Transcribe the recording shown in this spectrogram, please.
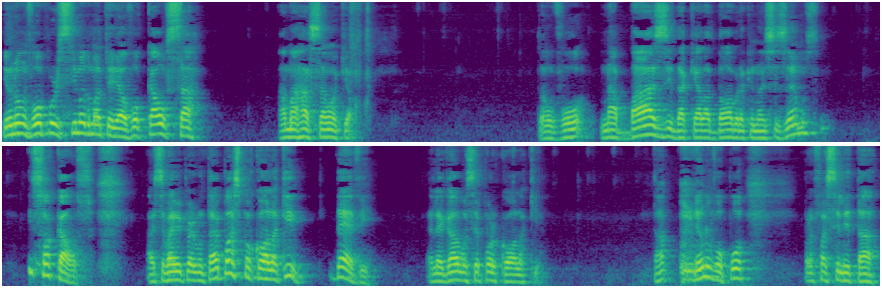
Eu não vou por cima do material, vou calçar a amarração aqui, ó. Então vou na base daquela dobra que nós fizemos e só calço. Aí você vai me perguntar, eu posso pôr cola aqui? Deve. É legal você pôr cola aqui. Tá? Eu não vou pôr para facilitar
